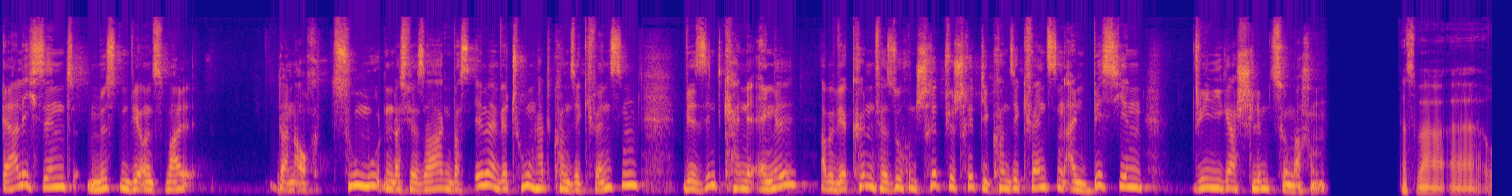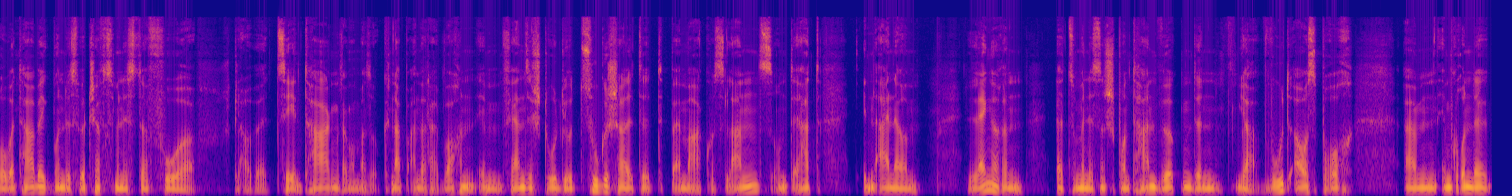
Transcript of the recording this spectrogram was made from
ehrlich sind, müssten wir uns mal dann auch zumuten, dass wir sagen, was immer wir tun, hat Konsequenzen. Wir sind keine Engel, aber wir können versuchen, Schritt für Schritt die Konsequenzen ein bisschen weniger schlimm zu machen. Das war äh, Robert Habeck, Bundeswirtschaftsminister, vor, ich glaube, zehn Tagen, sagen wir mal so knapp anderthalb Wochen im Fernsehstudio zugeschaltet bei Markus Lanz und er hat in einem längeren, äh, zumindest spontan wirkenden ja, Wutausbruch ähm, im Grunde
